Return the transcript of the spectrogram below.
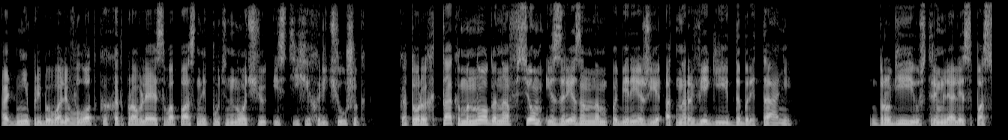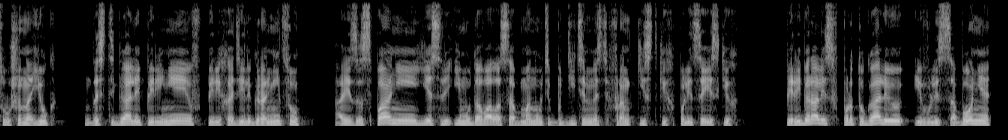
Одни пребывали в лодках, отправляясь в опасный путь ночью из тихих речушек, которых так много на всем изрезанном побережье от Норвегии до Британии. Другие устремлялись по суше на юг, достигали Пиренеев, переходили границу – а из Испании, если им удавалось обмануть бдительность франкистских полицейских, перебирались в Португалию и в Лиссабоне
